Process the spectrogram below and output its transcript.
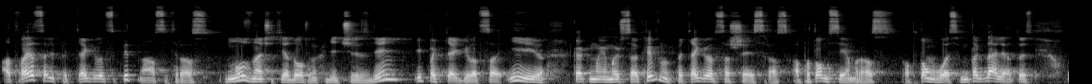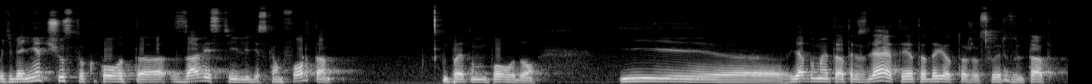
а твоя цель подтягиваться 15 раз. Ну, значит, я должен ходить через день и подтягиваться. И как мои мышцы окрепнут, подтягиваться 6 раз, а потом 7 раз, а потом 8 и так далее. То есть у тебя нет чувства какого-то зависти или дискомфорта по этому поводу. И э, я думаю, это отрезвляет, и это дает тоже свой результат.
